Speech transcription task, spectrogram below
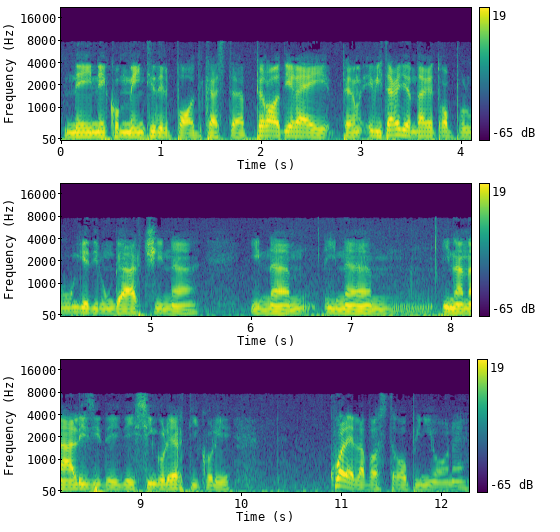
nei, nei, commenti del podcast, però direi per evitare di andare troppo lunghi e dilungarci in, in, in, in analisi dei, dei, singoli articoli, qual è la vostra opinione?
